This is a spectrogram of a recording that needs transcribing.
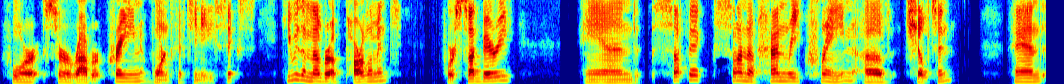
for Sir Robert Crane, born 1586. He was a member of Parliament for Sudbury and Suffolk, son of Henry Crane of Chilton, and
